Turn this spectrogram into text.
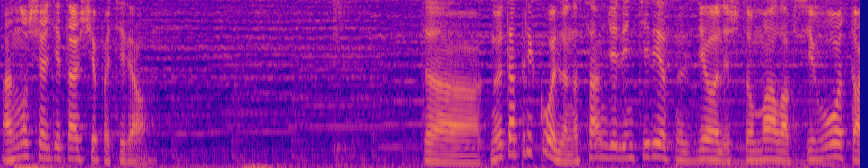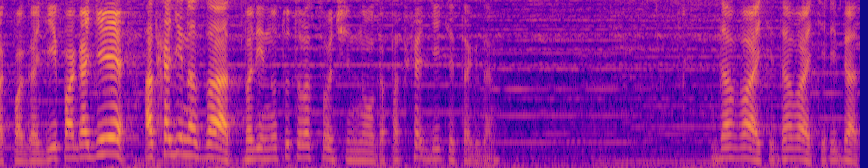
А нож я где-то вообще потерял. Так, ну это прикольно. На самом деле интересно сделали, что мало всего. Так, погоди, погоди! Отходи назад! Блин, ну тут у вас очень много. Подходите тогда. Давайте, давайте, ребят,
